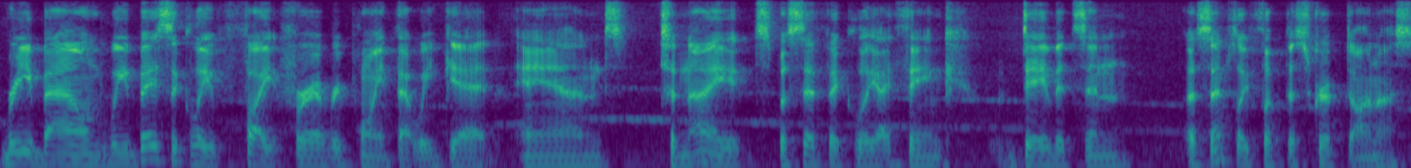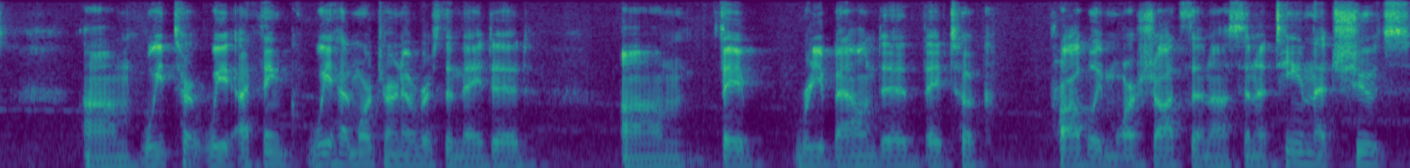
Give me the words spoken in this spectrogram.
rebound. We basically fight for every point that we get. And tonight, specifically, I think Davidson essentially flipped the script on us. Um, we tur- we I think we had more turnovers than they did. Um, they rebounded. They took probably more shots than us. And a team that shoots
